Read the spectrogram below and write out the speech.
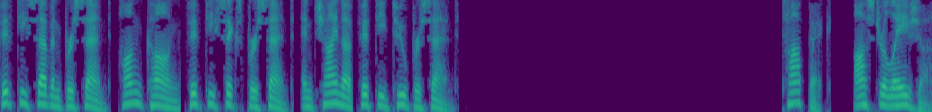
57%, Hong Kong 56%, and China 52%. Australasia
